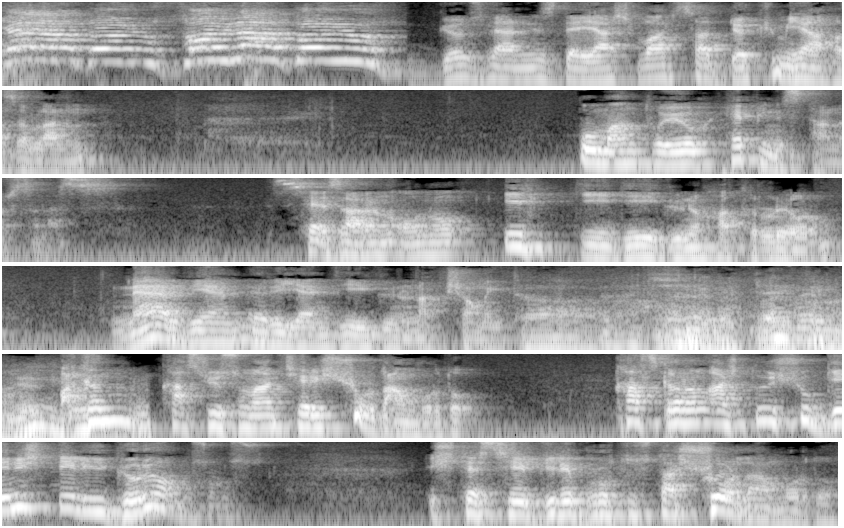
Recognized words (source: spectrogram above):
Gel Antonius! Söyle Antonius! Gözlerinizde yaş varsa dökmeye hazırlanın. Bu mantoyu hepiniz tanırsınız. Sezar'ın onu ilk giydiği günü hatırlıyorum. Nerdiyenleri yendiği günün akşamıydı. Bakın Cassius'un hançeri şuradan vurdu. Kaskanın açtığı şu geniş deliği görüyor musunuz? İşte sevgili Brutus da şuradan vurdu.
